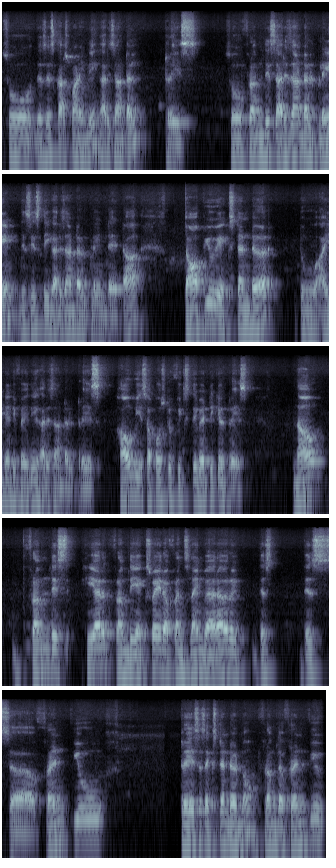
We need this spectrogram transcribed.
So this is correspondingly horizontal trace. So from this horizontal plane, this is the horizontal plane data. Top view extended to identify the horizontal trace. How we supposed to fix the vertical trace? Now from this here from the XY reference line, wherever it, this this uh, front view trace is extended no from the front view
